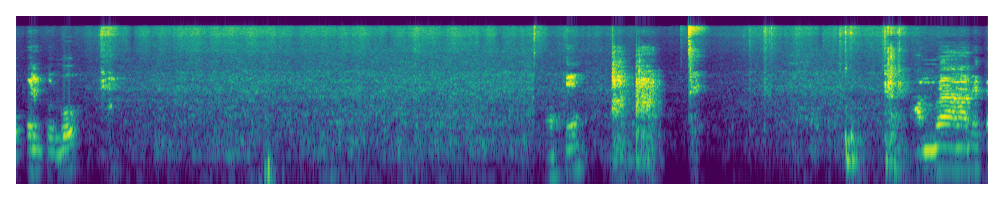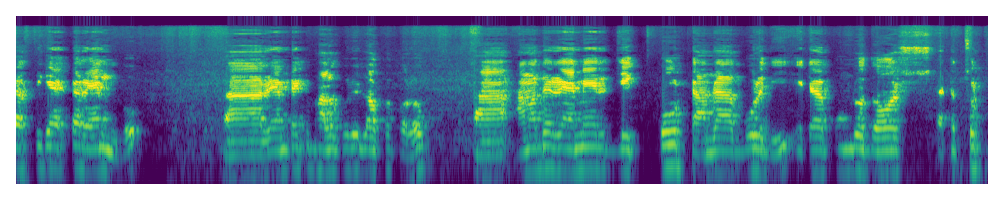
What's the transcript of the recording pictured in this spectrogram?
ওপেন করব। ওকে আমরা আমাদের কাছ থেকে একটা র্যাম নিব। র্যামটা একটু ভালো করে লক্ষ্য করো। আমাদের র্যামের যে কোডটা আমরা বলে দিই, এটা পনেরো দশ একটা ছোট্ট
